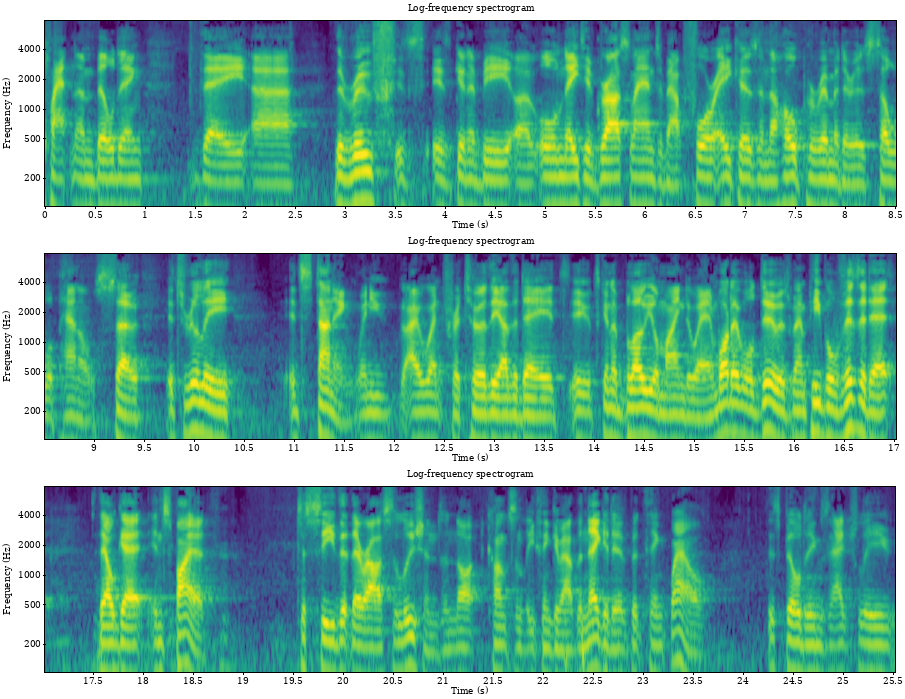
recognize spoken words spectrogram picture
platinum building. They, uh, the roof is, is going to be uh, all native grasslands, about four acres, and the whole perimeter is solar panels. So it's really it's stunning. When you, I went for a tour the other day. It's, it's going to blow your mind away. And what it will do is when people visit it, they'll get inspired to see that there are solutions and not constantly think about the negative, but think, wow, this building's actually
